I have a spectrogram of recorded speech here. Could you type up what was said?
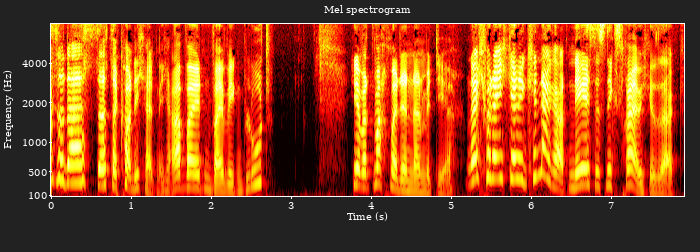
also das, das, da konnte ich halt nicht arbeiten, weil wegen Blut. Ja, was machen wir denn dann mit dir? Na, ich würde eigentlich gerne in den Kindergarten. Nee, es ist nichts frei, habe ich gesagt.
